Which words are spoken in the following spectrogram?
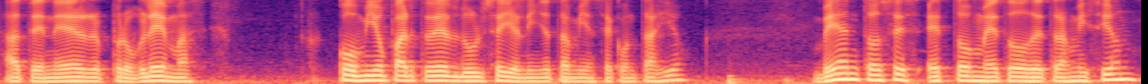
a tener problemas. Comió parte del dulce y el niño también se contagió. Vea entonces estos métodos de transmisión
